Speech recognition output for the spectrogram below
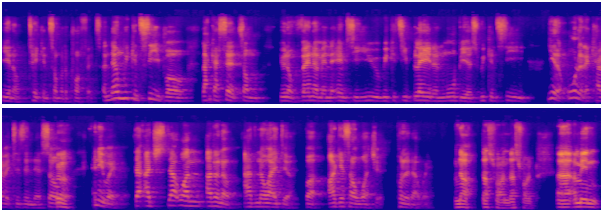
you know take in some of the profits, and then we can see, bro. Like I said, some you know Venom in the MCU. We could see Blade and Morbius. We can see you know all of the characters in there. So Yeah. anyway, that I just that one I don't know. I have no idea, but I guess I'll watch it. Put it that way. No, that's fine. That's fine. Uh, I mean,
